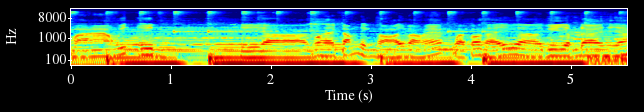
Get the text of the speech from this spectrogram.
và out in. Thì uh, có thể cắm điện thoại vào hát và có thể uh, ghi âm D thôi nhé.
